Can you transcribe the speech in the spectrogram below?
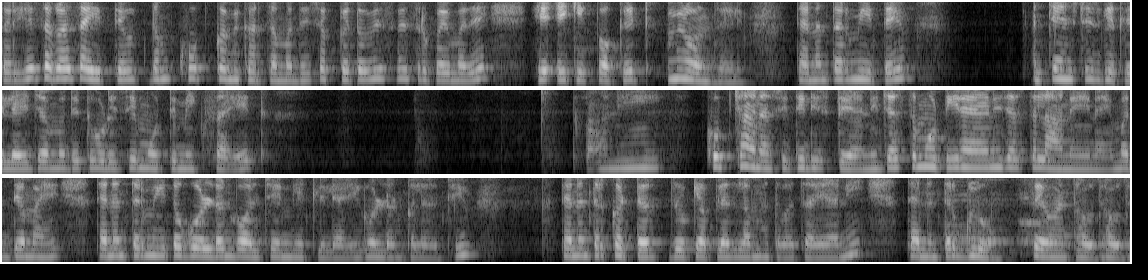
तर हे सगळं साहित्य एकदम खूप कमी खर्चामध्ये शक्यतो वीस वीस रुपयेमध्ये हे एक एक पॉकेट मिळून जाईल. त्यानंतर मी इथे चेन स्टिच घेतलेले आहे ज्यामध्ये थोडेसे मोती मिक्स आहेत. आणि खूप छान अशी ती दिसते आणि जास्त मोठी नाही आणि जास्त लहानही नाही मध्यम आहे. त्यानंतर मी इथं गोल्डन बॉल चेन घेतलेली आहे गोल्डन कलरची त्यानंतर कटर जो की आपल्याला महत्त्वाचा आहे. आणि त्यानंतर ग्लो सेवन थाउजंड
